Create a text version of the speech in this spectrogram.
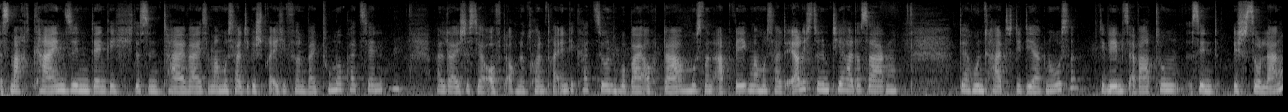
es macht keinen Sinn, denke ich, das sind teilweise, man muss halt die Gespräche führen bei Tumorpatienten, weil da ist es ja oft auch eine Kontraindikation, wobei auch da muss man abwägen, man muss halt ehrlich zu dem Tierhalter sagen, der Hund hat die Diagnose, die Lebenserwartung sind, ist so lang,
